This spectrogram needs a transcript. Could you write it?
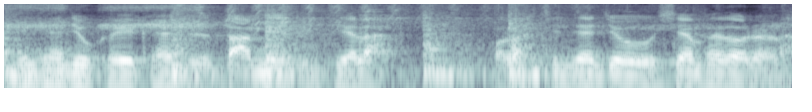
明天就可以开始大面积贴了。好了，今天就先拍到这儿了。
